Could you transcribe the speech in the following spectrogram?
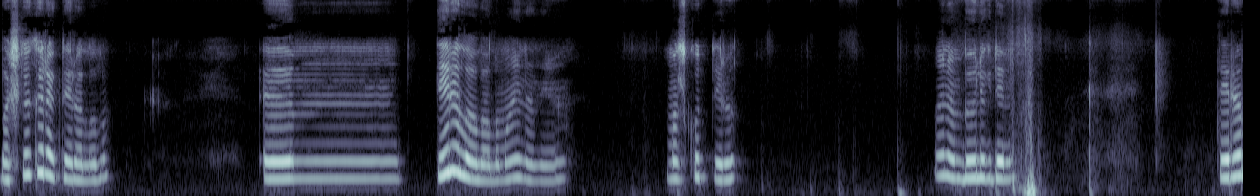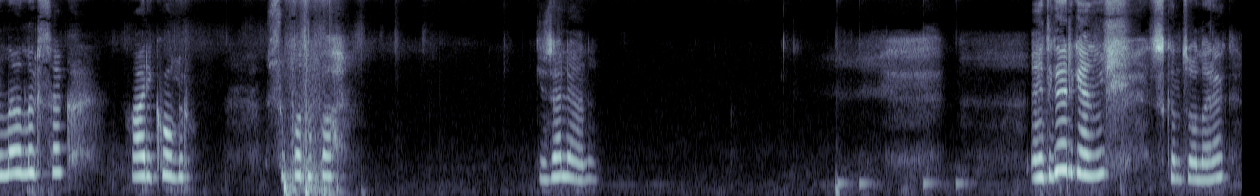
Başka karakter alalım. Eee Daryl alalım aynen ya. Maskot Daryl. Aynen böyle gidelim. Daryl'ı alırsak harika olur. Supa dupa. Güzel yani. Edgar gelmiş sıkıntı olarak.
